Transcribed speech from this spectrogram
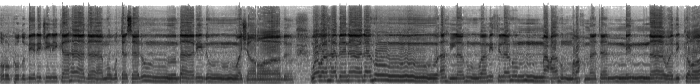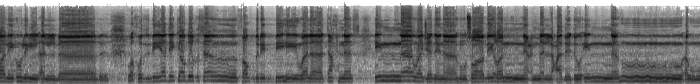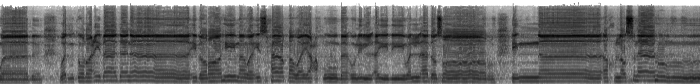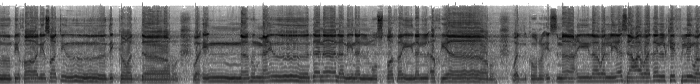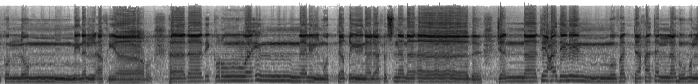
اركض برجلك هذا مغتسل بارد وشراب. ووهبنا له أهله ومثلهم معهم رحمة منا وذكرى لأولي الألباب. وخذ بيدك ضغثا فاضرب به ولا تحنث. إنا وجدناه صابرا نعم العبد إنه أواب. واذكر عبادنا إبراهيم وإسحاق ويعقوب أولي الأيدي والأبصار إنا أخلصناهم بخالصة ذكر الدار وإنهم عندنا لمن المصطفين الأخيار واذكر إسماعيل واليسع وذا الكفل وكل من الأخيار هذا ذكر وإن للمتقين لحسن مآب جنات عدن مفتحة لهم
